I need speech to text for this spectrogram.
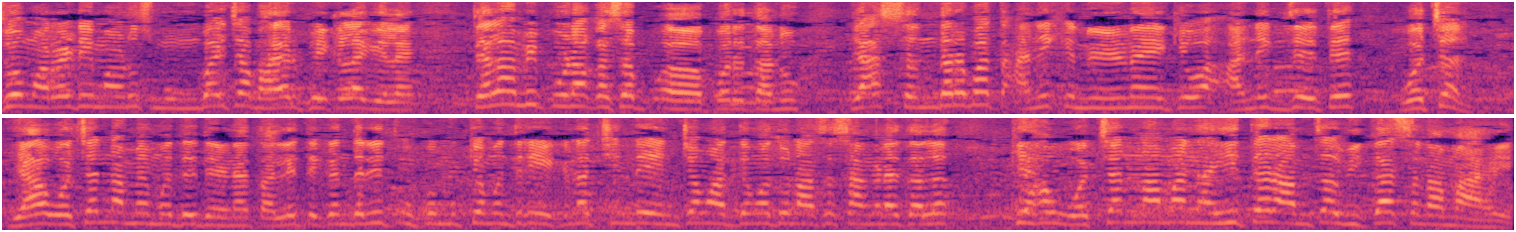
जो मराठी माणूस मुंबईच्या बाहेर फेकला गेलाय त्याला आम्ही पुन्हा कसं परत आणू? या संदर्भात अनेक निर्णय किंवा अनेक जे ते वचन या वचननाम्यामध्ये देण्यात आले. एकंदरीत उपमुख्यमंत्री एकनाथ शिंदे यांच्या माध्यमातून असं सांगण्यात आलं की हा वचननामा नाही तर आमचा विकासनामा आहे.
